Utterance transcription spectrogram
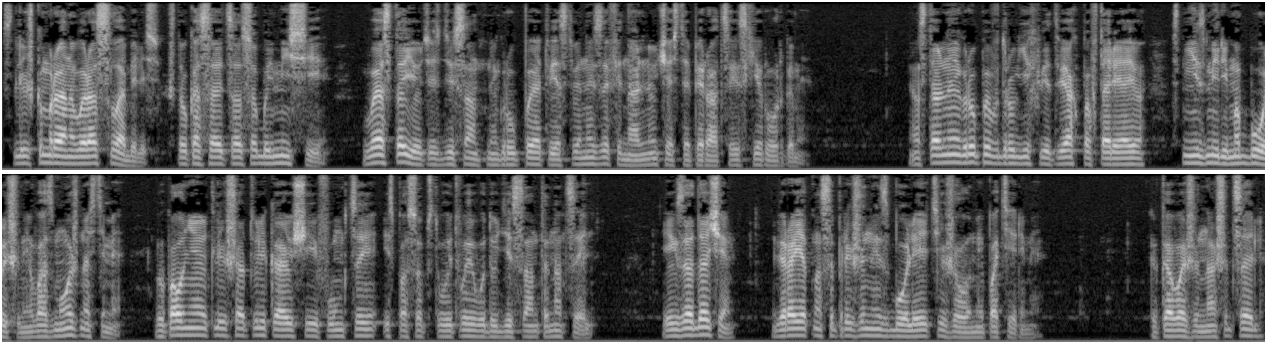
Слишком рано вы расслабились. Что касается особой миссии, вы остаетесь десантной группой, ответственной за финальную часть операции с хирургами. Остальные группы в других ветвях, повторяю, с неизмеримо большими возможностями, выполняют лишь отвлекающие функции и способствуют выводу десанта на цель. Их задачи, вероятно, сопряжены с более тяжелыми потерями. Какова же наша цель?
